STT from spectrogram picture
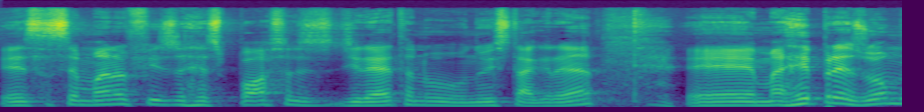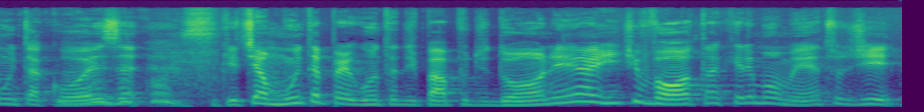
Essa semana eu fiz respostas diretas no, no Instagram, é, mas represou muita coisa, porque tinha muita pergunta de papo de dono e a gente volta naquele momento de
